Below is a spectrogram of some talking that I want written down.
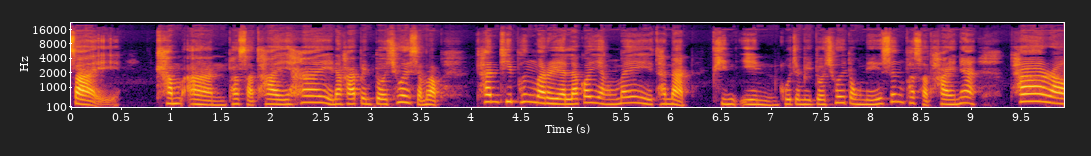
ใส่ คำอ่านภาษาไทยให้นะคะ เป็นตัวช่วยสำหรับท่านที่เพิ่งมาเรียนแล้วก็ยังไม่ถนัดพินอินครูจะมีตัวช่วยตรงนี้ ซึ่งภาษาไทยเนี่ยถ้าเรา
